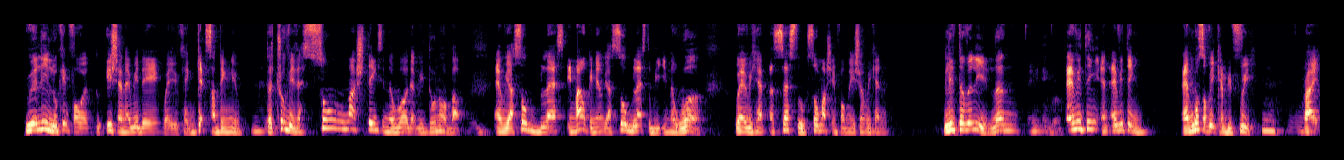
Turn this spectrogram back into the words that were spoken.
really looking forward to each and every day where you can get something new. Hmm. The truth is there's so much things in the world that we don't know about. Hmm. And we are so blessed, in my opinion, we are so blessed to be in a world where we have access to so much information. We can literally learn Anything, bro. everything and everything. And most of it can be free. Mm. Right?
